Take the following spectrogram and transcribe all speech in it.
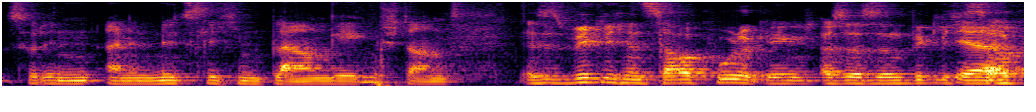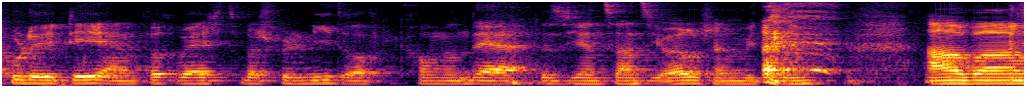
so den, einen nützlichen blauen Gegenstand. Es ist wirklich ein sau cooler Gegenstand. Also es ist eine wirklich Ja. sau coole Idee einfach. Wäre ich zum Beispiel nie drauf gekommen, Ja. dass ich einen 20-Euro-Schein mitnehme. Aber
